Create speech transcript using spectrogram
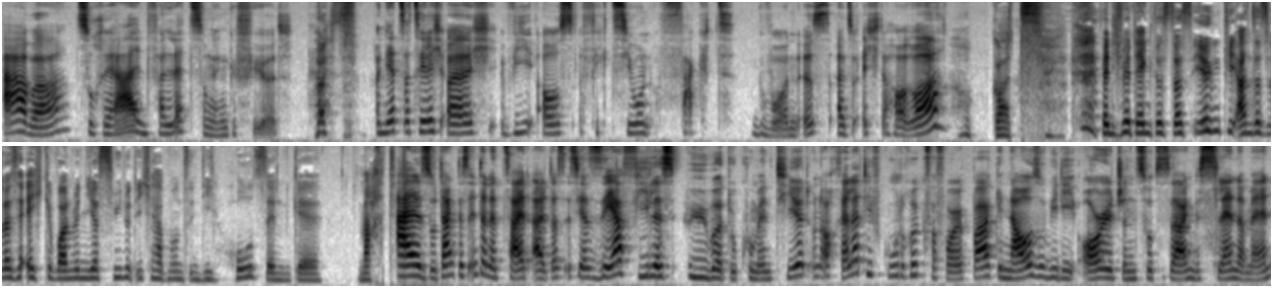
aber zu realen Verletzungen geführt. Was? Und jetzt erzähle ich euch, wie aus Fiktion Fakt geworden ist, also echter Horror. Oh Gott. Wenn ich mir denke, dass das irgendwie ansatzweise echt geworden bin, Jasmin und ich haben uns in die Hosen ge macht. Also, dank des Internetzeitalters ist ja sehr vieles überdokumentiert und auch relativ gut rückverfolgbar, genauso wie die Origins sozusagen des Slenderman.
